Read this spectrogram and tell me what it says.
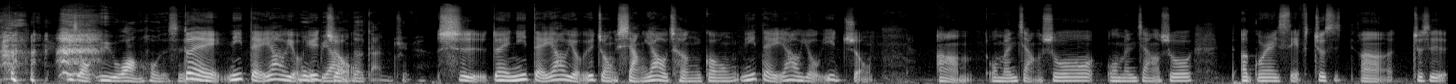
一种欲望，或者是对你得要有一种的感觉，是对你得要有一种想要成功，你得要有一种，嗯，我们讲说，我们讲说，aggressive，就是呃，就是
